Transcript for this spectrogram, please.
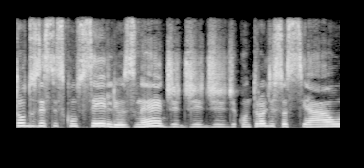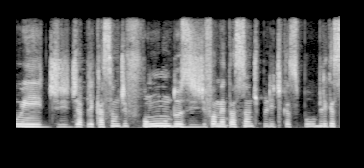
todos esses conselhos né, de, de, de, de controle social e de, de, aplicação de fundos e de fomentação de políticas públicas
